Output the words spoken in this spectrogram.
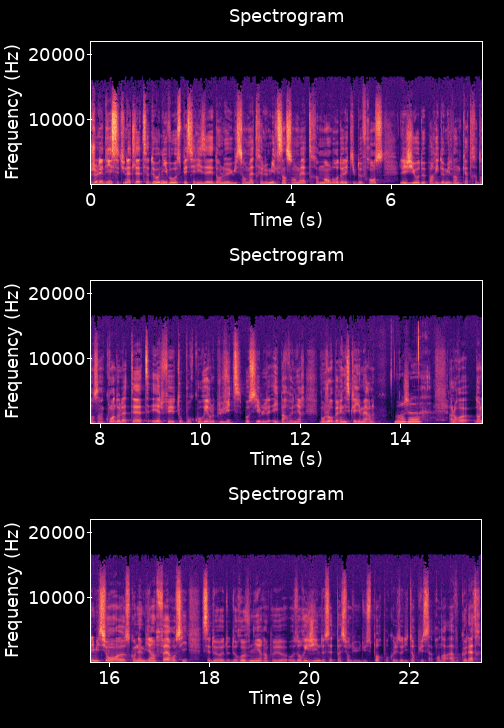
Je l'ai dit, c'est une athlète de haut niveau spécialisée dans le 800 mètres et le 1500 mètres, membre de l'équipe de France, les JO de Paris 2024 dans un coin de la tête et elle fait tout pour courir le plus vite possible et y parvenir. Bonjour Bérénice Clayet-Merle. Bonjour. Alors, euh, dans l'émission, euh, ce qu'on aime bien faire aussi, c'est de, revenir un peu aux origines de cette passion du, sport pour que les auditeurs puissent apprendre à, vous connaître.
